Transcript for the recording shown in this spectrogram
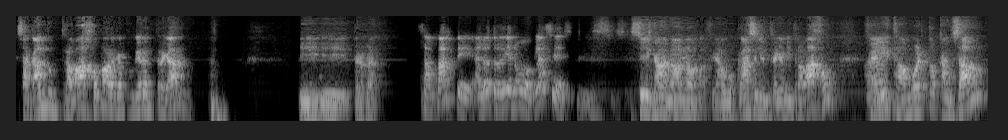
sacando un trabajo para que pudiera entregarlo? Y, pero claro, ¿Zafaste? ¿Al otro día no hubo clases? Sí, no, no, no. Al final hubo clases, yo entregué mi trabajo, ah. feliz, estaba muerto, cansado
